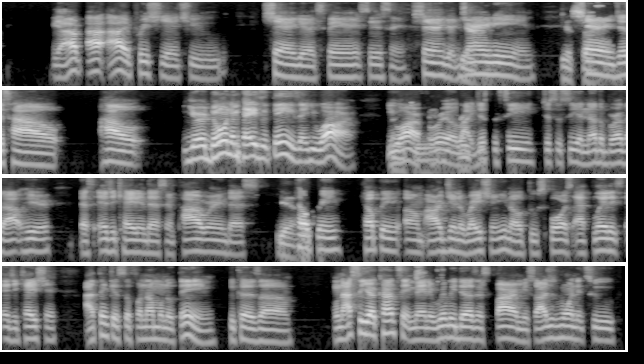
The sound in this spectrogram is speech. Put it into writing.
yeah, I, I, I appreciate you sharing your experiences and sharing your journey and yes, sharing just how how you're doing amazing things and you are. You Thank are you, for real. Like just to see just to see another brother out here that's educating that's empowering that's yeah. helping helping um our generation you know through sports athletics education. I think it's a phenomenal thing because uh, when i see your content man it really does inspire me. So i just wanted to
